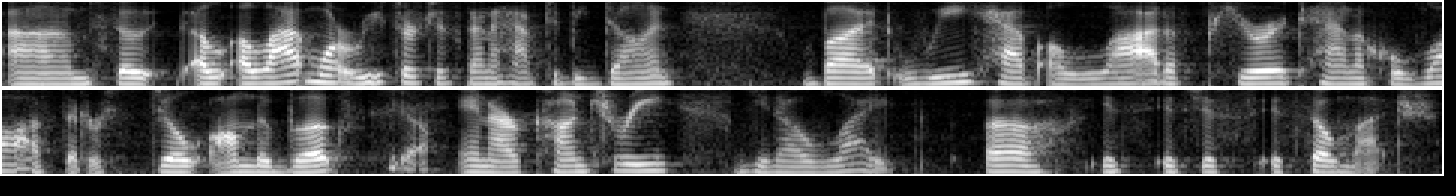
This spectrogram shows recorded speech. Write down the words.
Um, so a, a lot more research is going to have to be done. But we have a lot of puritanical laws that are still on the books Yeah. in our country. You know, like, uh, it's it's just it's so much.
